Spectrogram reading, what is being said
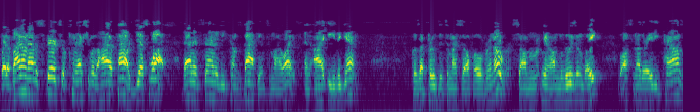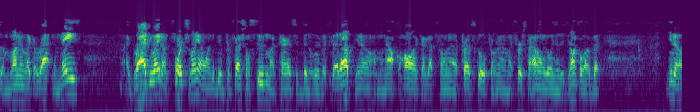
But if I don't have a spiritual connection with a higher power, guess what? that insanity comes back into my life and I eat again. Because I proved it to myself over and over. So I'm, you know, I'm losing weight, lost another 80 pounds, I'm running like a rat in a maze. I graduate, unfortunately, I wanted to be a professional student. My parents had been a little bit fed up, you know, I'm an alcoholic, I got thrown out of prep school, thrown out of my first time. I don't want to go into the drunk a lot, but, you know,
